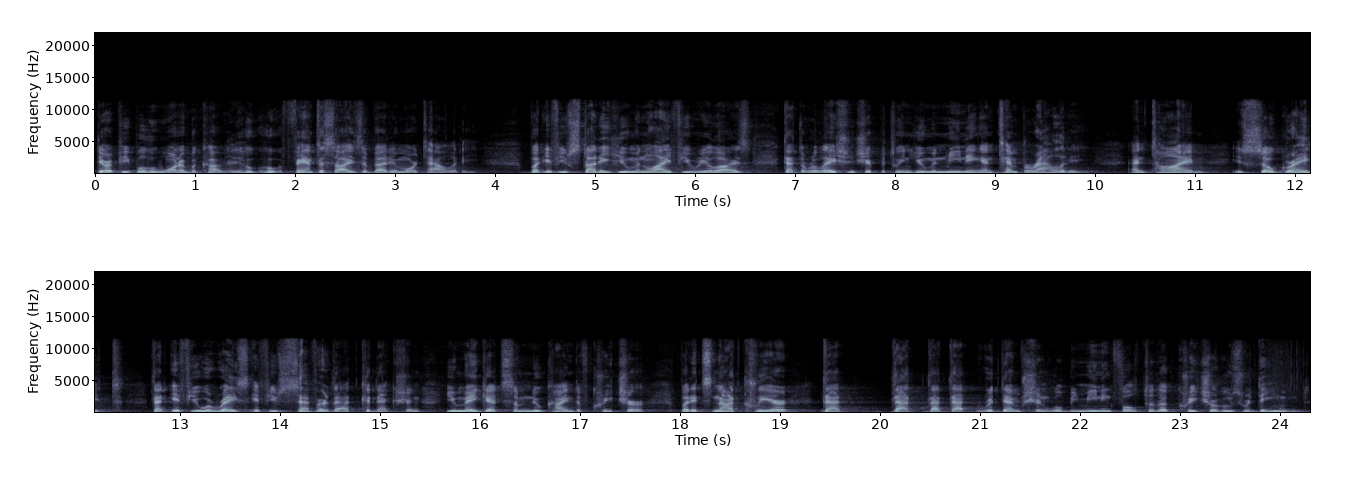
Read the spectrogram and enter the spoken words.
there are people who want to become, who, who, fantasize about immortality. But if you study human life, you realize that the relationship between human meaning and temporality and time is so great that if you erase, if you sever that connection, you may get some new kind of creature, but it's not clear that that, that, that redemption will be meaningful to the creature who's redeemed.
